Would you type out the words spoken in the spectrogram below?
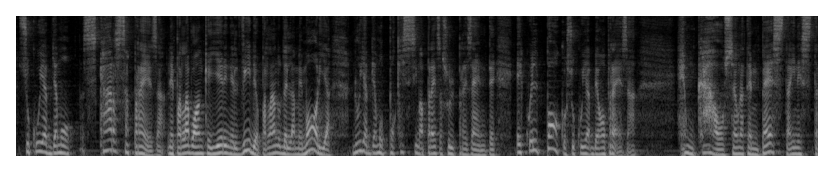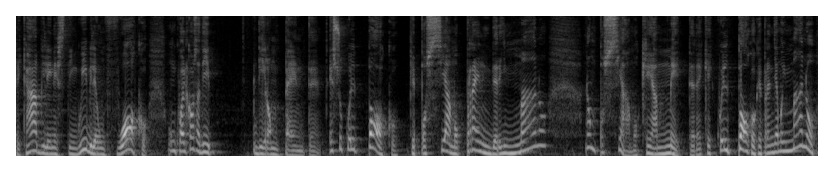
su cui abbiamo scarsa presa, ne parlavo anche ieri nel video parlando della memoria, noi abbiamo pochissima presa sul presente e quel poco su cui abbiamo presa è un caos, è una tempesta inestricabile, inestinguibile, un fuoco, un qualcosa di dirompente. E su quel poco che possiamo prendere in mano non possiamo che ammettere che quel poco che prendiamo in mano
